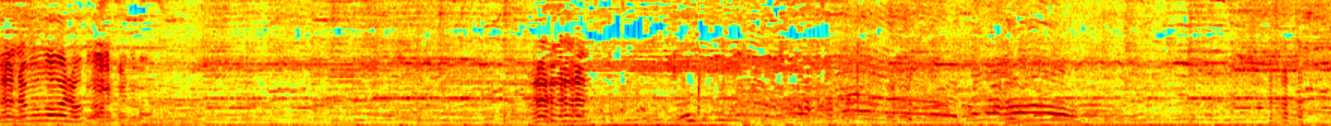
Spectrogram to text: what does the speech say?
咱们握握手。哎，你好。哈哈哈。大家好。哈哈。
